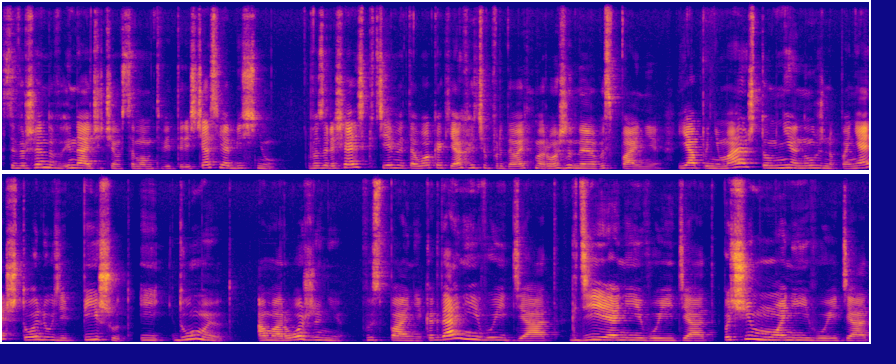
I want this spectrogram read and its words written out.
совершенно иначе, чем в самом Твиттере. Сейчас я объясню. Возвращаясь к теме того, как я хочу продавать мороженое в Испании. Я понимаю, что мне нужно понять, что люди пишут и думают о мороженое в Испании, когда они его едят, где они его едят, почему они его едят.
